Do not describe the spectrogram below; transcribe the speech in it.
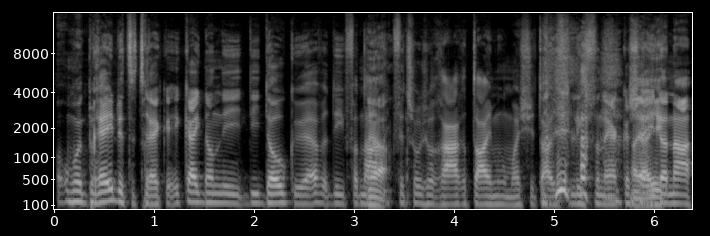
om het breder te trekken, ik kijk dan die, die docu, hè, die van, nou, Ja. ik vind het sowieso rare timing om als je thuis verliest van RKC, Nou ja, je- daarna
